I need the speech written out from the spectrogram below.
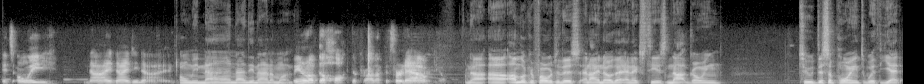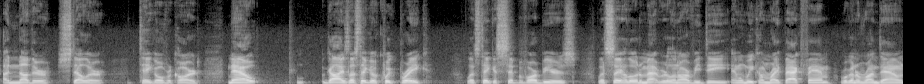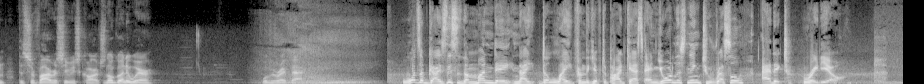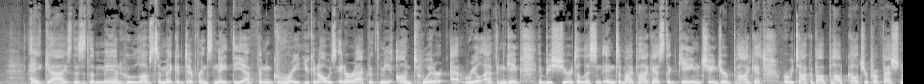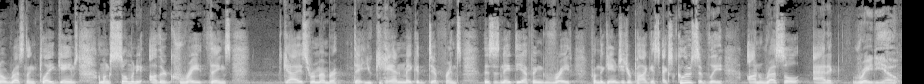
it's only nine ninety nine. only nine ninety nine a month. We don't have to hawk the product For now. Nah, uh, I'm looking forward to this, and I know that NXT is not going to disappoint with yet another stellar takeover card. Now, guys, let's take a quick break. Let's take a sip of our beers. Let's say hello to Matt Riddle and RVD, and when we come right back, fam, we're gonna run down the Survivor Series cards. So don't go anywhere. We'll be right back. What's up, guys? This is the Monday Night Delight from the Gift of Podcast, and you're listening to Wrestle Addict Radio. Hey guys, this is the man who loves to make a difference, Nate the Effin' Great. You can always interact with me on Twitter at Real Effin' Game, and be sure to listen into my podcast, the Game Changer Podcast, where we talk about pop culture, professional wrestling, play games, among so many other great things. Guys, remember that you can make a difference. This is Nate the Effin' Great from the Game Changer Podcast, exclusively on Wrestle Addict Radio.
